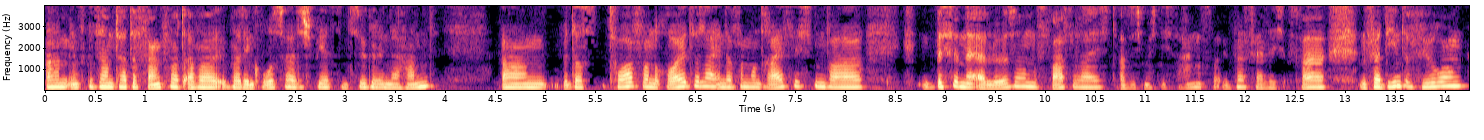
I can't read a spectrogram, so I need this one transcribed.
Ähm, insgesamt hatte Frankfurt aber über den Großteil des Spiels den Zügel in der Hand. Ähm, das Tor von Reuteler in der 35. war ein bisschen eine Erlösung. Es war vielleicht, also ich möchte nicht sagen, es war überfällig. Es war eine verdiente Führung.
